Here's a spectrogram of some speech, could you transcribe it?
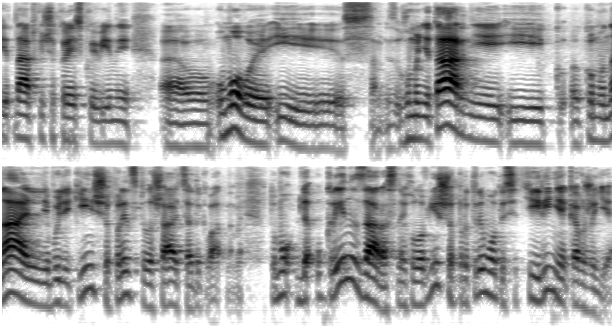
В'єтнамської чи Корейської війни, е, умови і там, гуманітарні, і комунальні, будь-які інші, в принципі, лишаються адекватними. Тому для України зараз найголовніше притримуватися тієї лінії, яка вже є.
